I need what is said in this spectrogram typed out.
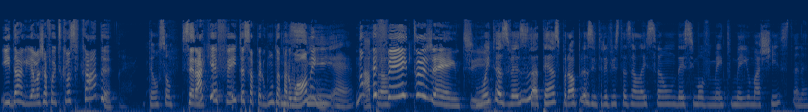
E dali ela já foi desclassificada. É. Então são. Será são... que é feita essa pergunta para o homem? Sim, é. Não a é pro... feita, gente. Muitas vezes até as próprias entrevistas elas são desse movimento meio machista, né?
